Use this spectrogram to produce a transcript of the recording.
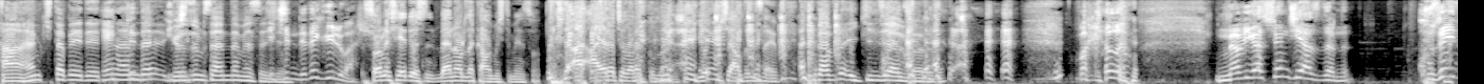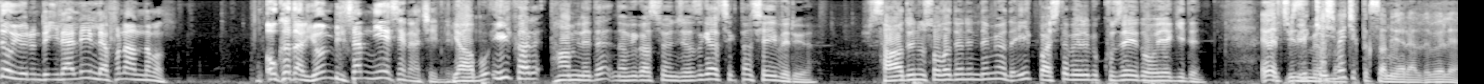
Ha hem kitap hediye ettin Ettin, hem de için- gözüm sende mesajı. İçinde de gül var. Sonra şey diyorsun ben orada kalmıştım en son. Ayraç olarak kullanmış. 76. sayfa. Kitapta ikinci el bu arada. Bakalım. Navigasyon cihazlarının kuzeydoğu yönünde ilerleyin lafını anlamam. O kadar yön bilsem niye seni açayım diyor. Ya bu ilk hamlede navigasyon cihazı gerçekten şey veriyor. Sağa dönün sola dönün demiyor da ilk başta böyle bir kuzeydoğuya gidin. Evet Hiç biz bilmiyorum keşfe ben. çıktık sanıyor herhalde böyle.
